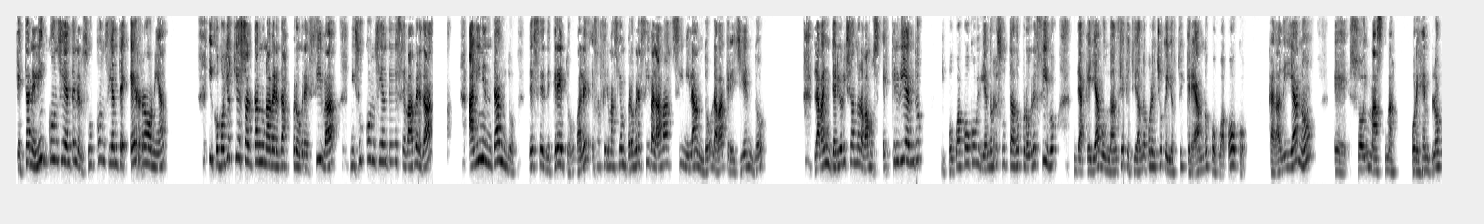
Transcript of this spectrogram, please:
que está en el inconsciente, en el subconsciente errónea. Y como yo estoy exaltando una verdad progresiva, mi subconsciente se va, ¿verdad? alimentando de ese decreto, ¿vale? Esa afirmación progresiva la va asimilando, la va creyendo, la va interiorizando, la vamos escribiendo y poco a poco viviendo resultados progresivos de aquella abundancia que estoy dando por hecho que yo estoy creando poco a poco. Cada día, ¿no? Eh, soy más, más, por ejemplo,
